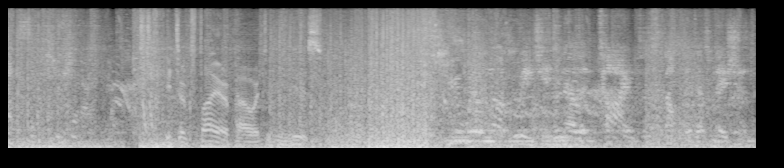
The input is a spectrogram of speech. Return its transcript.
executioner. It took firepower to do this. You will not reach Intel in time to stop the detonation.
